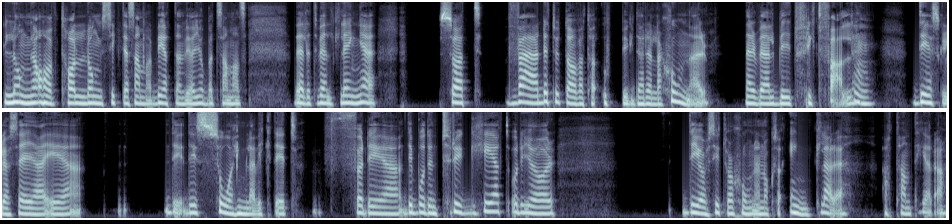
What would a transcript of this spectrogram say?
långa avtal, långsiktiga samarbeten. Vi har jobbat tillsammans väldigt, väldigt länge. Så att värdet av att ha uppbyggda relationer när det väl blir ett fritt fall, mm. det skulle jag säga är, det, det, är så himla viktigt. För det, det är både en trygghet och det gör det gör situationen också enklare att hantera.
